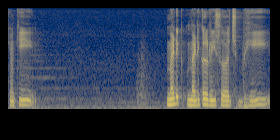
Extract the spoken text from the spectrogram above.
क्योंकि मेडिक मेडिकल रिसर्च भी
